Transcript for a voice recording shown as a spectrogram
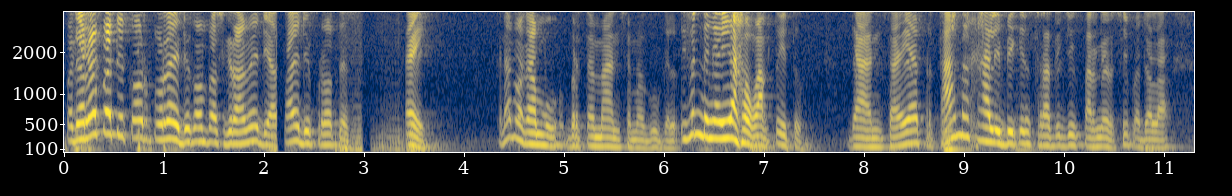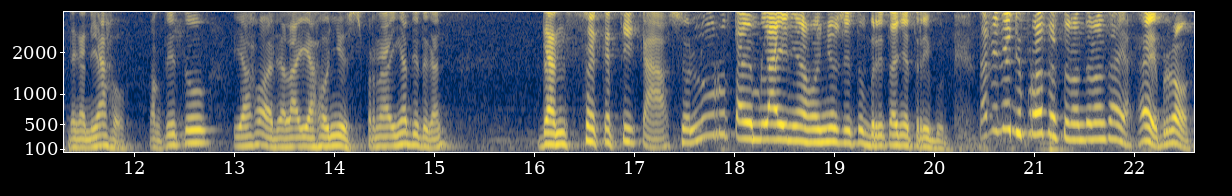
pada rapat di corporate di Kompas Gramedia saya diprotes. Hei, kenapa kamu berteman sama Google? Even dengan Yahoo waktu itu. Dan saya pertama kali bikin strategic partnership adalah dengan Yahoo. Waktu itu Yahoo adalah Yahoo News. Pernah ingat itu kan? Dan seketika seluruh timeline Yahoo News itu beritanya Tribun. Tapi saya diprotes teman-teman saya. Hei bro,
